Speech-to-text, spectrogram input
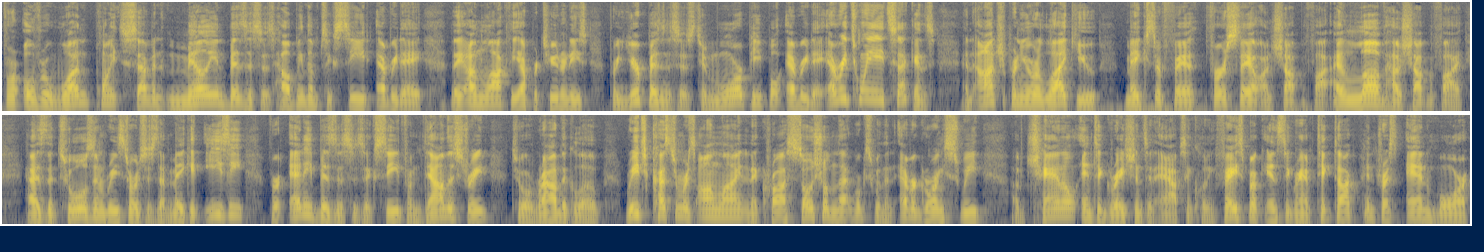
for over 1.7 million businesses, helping them succeed every day. They unlock the opportunities for your businesses to more people every day. Every 28 seconds, an entrepreneur like you makes their fa- first sale on Shopify. I love how Shopify has the tools and resources that make it easy for any business to succeed from down the street to around the globe. Reach customers online and across social networks with an ever growing suite of channel integrations and apps, including Facebook, Instagram, TikTok, Pinterest, and more.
